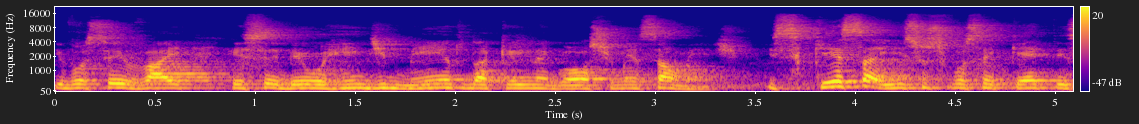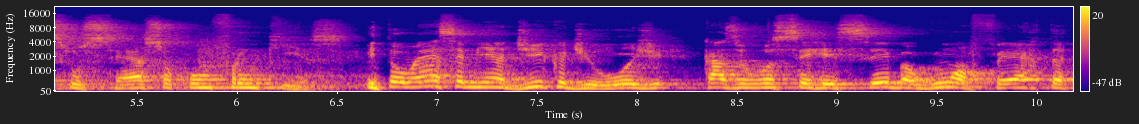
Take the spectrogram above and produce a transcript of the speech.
e você vai receber o rendimento daquele negócio mensalmente. Esqueça isso se você quer ter sucesso com franquias. Então essa é a minha dica de hoje. Caso você receba alguma oferta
